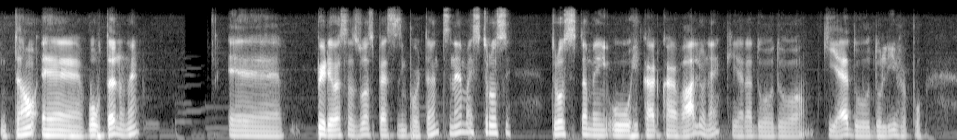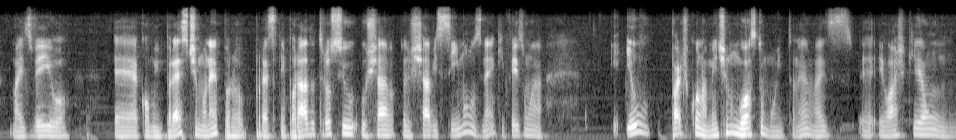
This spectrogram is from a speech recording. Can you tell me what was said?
Então, é, voltando, né? É, perdeu essas duas peças importantes, né? Mas trouxe trouxe também o Ricardo Carvalho, né? Que era do, do que é do, do Liverpool, mas veio é, como empréstimo, né? Por, por essa temporada. Trouxe o, o, Cha- o Xavi Simons, né? Que fez uma eu particularmente não gosto muito, né? Mas é, eu acho que é um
